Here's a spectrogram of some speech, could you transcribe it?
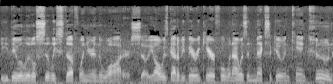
you do a little silly stuff when you're in the water. So you always got to be very careful. When I was in Mexico in Cancun,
